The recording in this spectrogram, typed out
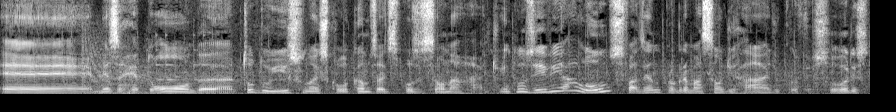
é, mesa redonda, tudo isso nós colocamos à disposição na rádio. Inclusive alunos fazendo programação de rádio, professores,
